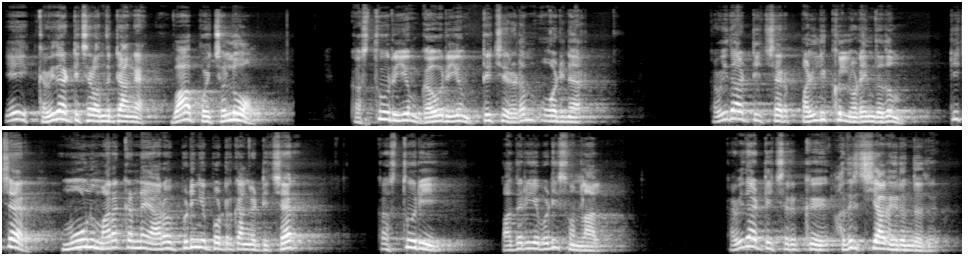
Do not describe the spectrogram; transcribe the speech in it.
ஏய் கவிதா டீச்சர் வந்துட்டாங்க. வா போய் சொல்லுவோம். கஸ்தூரியும் கௌரியும் டீச்சரிடம் ஓடினர். கவிதா டீச்சர் பள்ளிக்குள் நுழைந்ததும் டீச்சர் மூணு மரக்கண்ணை யாரோ பிடுங்கி போட்டிருக்காங்க டீச்சர் கஸ்தூரி பதறியபடி சொன்னாள். கவிதா டீச்சருக்கு அதிர்ச்சியாக இருந்தது.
